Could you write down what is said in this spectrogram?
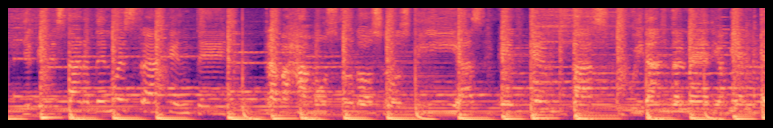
y el bienestar de nuestra gente, trabajamos todos los días en, en paz, cuidando el medio ambiente.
